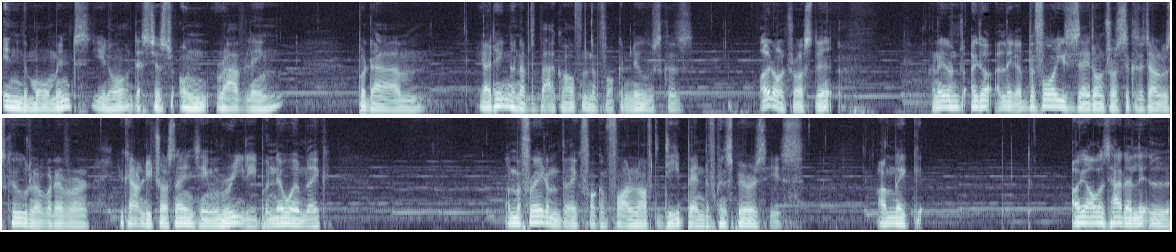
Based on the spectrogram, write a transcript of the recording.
in the moment, you know, that's just unraveling. But um, yeah, I think I'm gonna have to back off from the fucking news because I don't trust it. And I don't, I don't like before I used to say I don't trust it because I thought it was cool or whatever. You can't really trust anything really, but now I'm like, I'm afraid I'm like fucking falling off the deep end of conspiracies. I'm like, I always had a little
